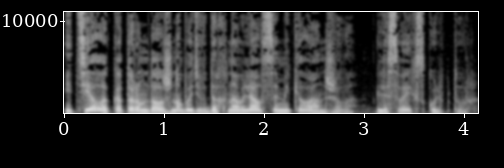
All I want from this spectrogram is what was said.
и тело, которым, должно быть, вдохновлялся Микеланджело для своих скульптур.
